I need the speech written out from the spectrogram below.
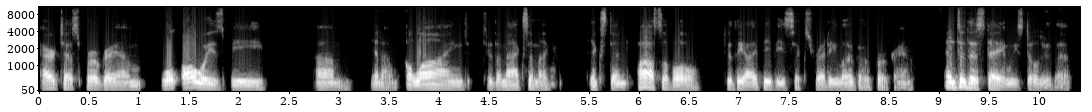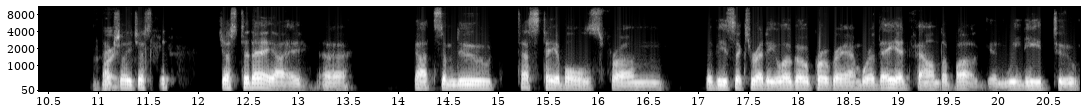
our test program will always be, um, you know, aligned to the maximum extent possible to the IPv6 Ready logo program. And to this day, we still do that. Right. Actually, just just today, I uh, got some new test tables from the V6 Ready logo program where they had found a bug, and we need to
